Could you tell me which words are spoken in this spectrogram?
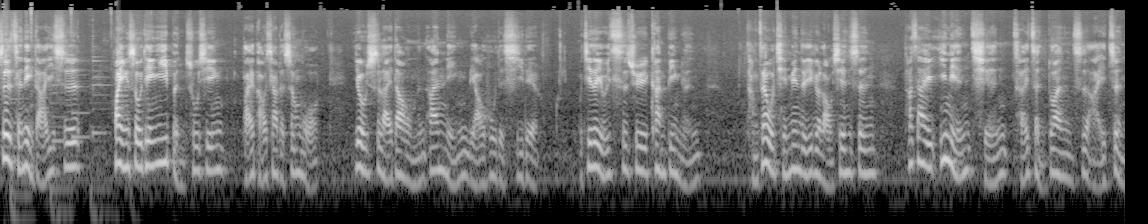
是陈鼎达医师，欢迎收听《一本初心白袍下的生活》，又是来到我们安宁疗护的系列。我记得有一次去看病人，躺在我前面的一个老先生，他在一年前才诊断是癌症，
